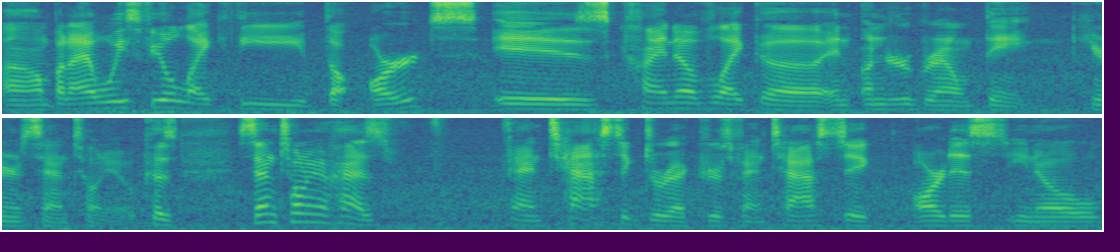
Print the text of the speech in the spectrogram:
um, but I always feel like the the arts is kind of like a, an underground thing here in San Antonio because San Antonio has fantastic directors, fantastic artists, you know,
